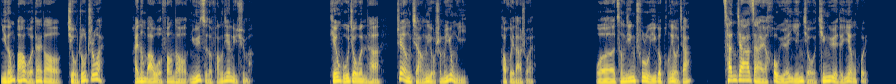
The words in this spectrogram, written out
你能把我带到九州之外？”还能把我放到女子的房间里去吗？天狐就问他这样讲有什么用意？他回答说：“呀，我曾经出入一个朋友家，参加在后园饮酒听乐的宴会，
